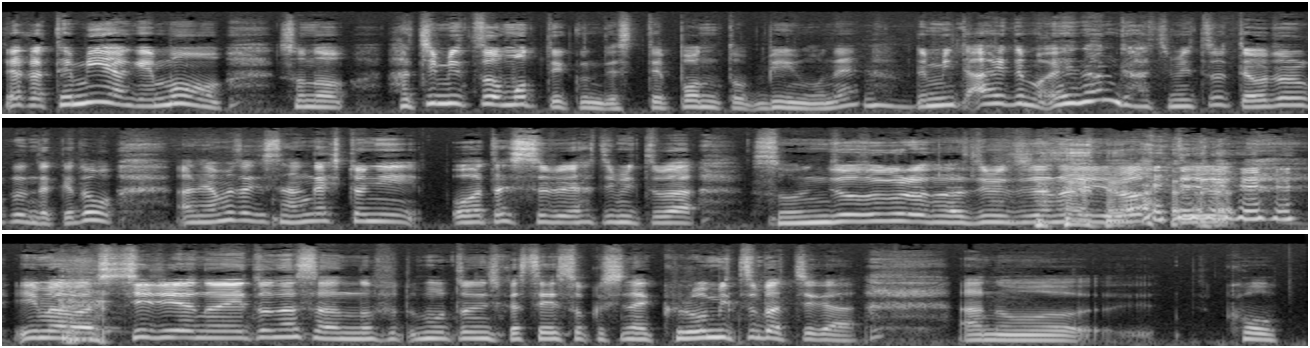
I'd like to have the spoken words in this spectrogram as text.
だから手土産も、その蜂蜜を持っていくんですって、ポンと瓶をね。で、見て、相手も、え、なんで蜂蜜って驚くんだけど、あの、山崎さんが人にお渡しする蜂蜜は、そんじょそぐらの蜂蜜じゃないよっていう、今はシチリアのエドナさんのふもとにしか生息しない黒蜜蜂が、あの、こう、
